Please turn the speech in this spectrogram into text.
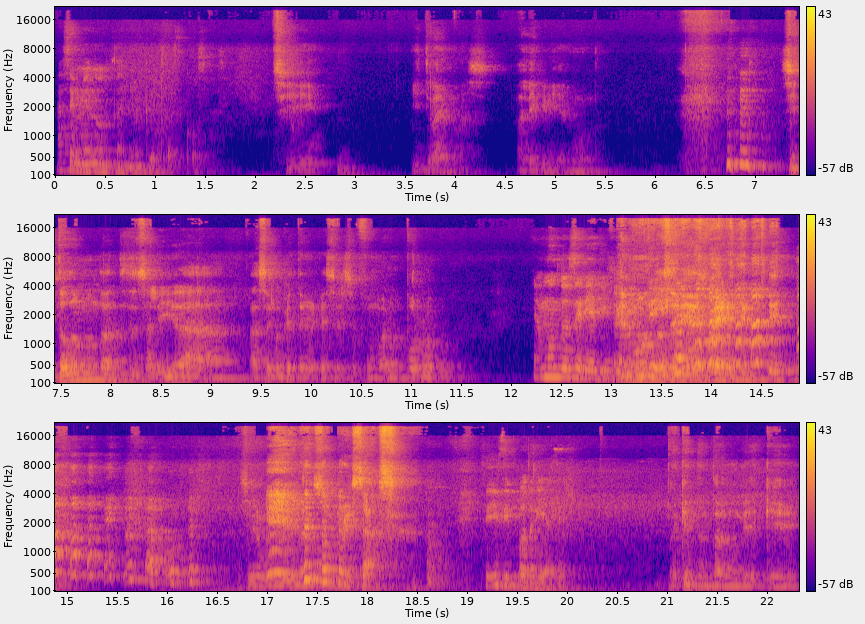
Hace menos daño que otras cosas. Sí, y trae más alegría al mundo. si todo el mundo antes de salir a hacer lo que tenga que hacer se fumara un porro, El mundo sería el diferente. mundo sería diferente. Sería un mundo lleno de sonrisas. Sí, sí, podría ser. Hay que intentarlo un día, hay que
